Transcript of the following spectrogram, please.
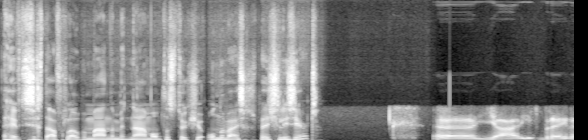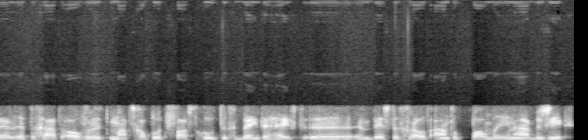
heeft u zich de afgelopen maanden met name op dat stukje onderwijs gespecialiseerd? Uh, ja, iets breder. Het gaat over het maatschappelijk vastgoed. De gemeente heeft uh, een best een groot aantal panden in haar bezit.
